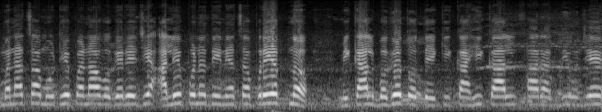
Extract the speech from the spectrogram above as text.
मनाचा मोठेपणा वगैरे जे आलेपण देण्याचा प्रयत्न मी काल बघत होते की काही काल फार अगदी म्हणजे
